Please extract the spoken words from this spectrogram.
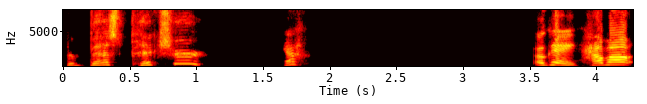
for Best Picture, Yeah. Okay, how about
